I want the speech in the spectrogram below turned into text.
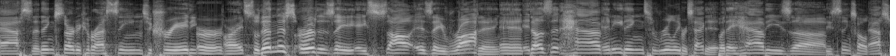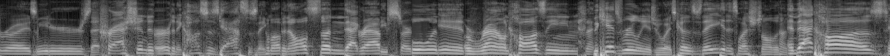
gas, and things started compressing to create the Earth. All right. So then this Earth is a a is a rock thing, and it doesn't have anything to really protect it. But they have these uh, these things called asteroids, meteors that crash into Earth, and it causes gases. They come up, and all of a sudden that gravity starts pulling in around, causing the kids really enjoy it because they get this question all the time, and that caused.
